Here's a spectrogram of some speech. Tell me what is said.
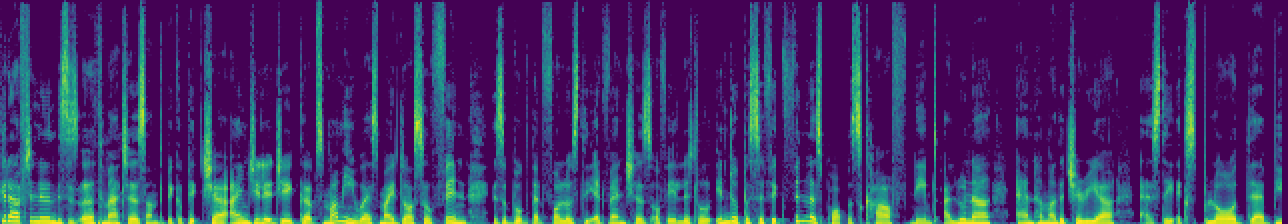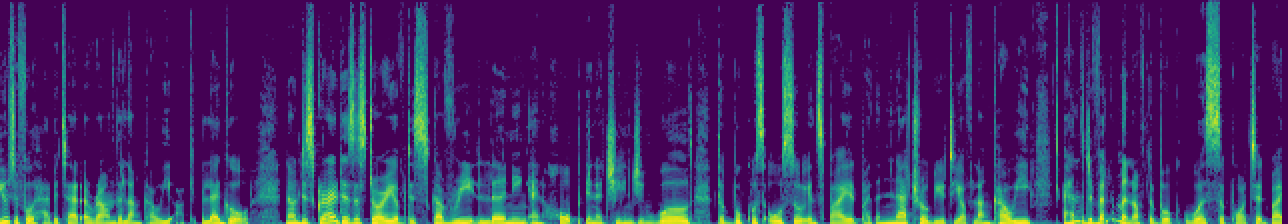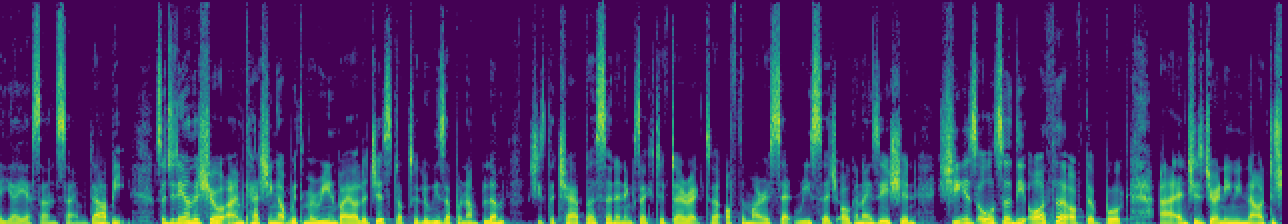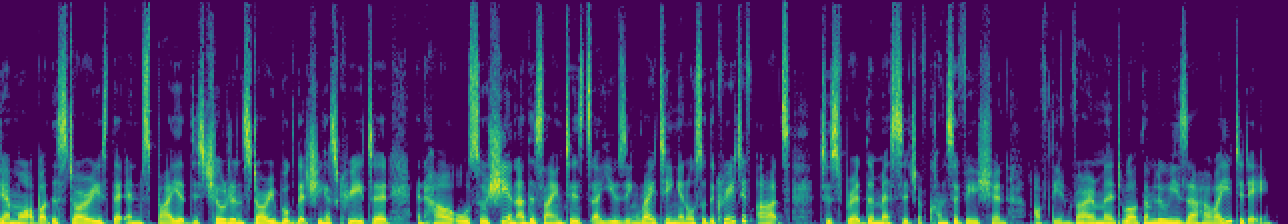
Good afternoon. This is Earth Matters on the Bigger Picture. I'm Juliet Jacobs. Mummy, Where's My Dorsal Fin is a book that follows the adventures of a little Indo Pacific finless porpoise calf named Aluna and her mother Cheriya as they explored their beautiful habitat around the Langkawi archipelago. Now, described as a story of discovery, learning, and hope in a changing world, the book was also inspired by the natural beauty of Langkawi, and the development of the book was supported by Yayasan Sime Darby. So, today on the show, I'm catching up with marine biologist Dr. Louisa Ponnampalam. She's the chairperson and executive director of the MareCet Research Organization. She is also the author of the book, uh, and she's joining me now to share more about the stories that inspired this children's storybook that she has created and how also she and other scientists are using writing and also the creative arts to spread the message of conservation of the environment. Welcome, Louisa. How are you today?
